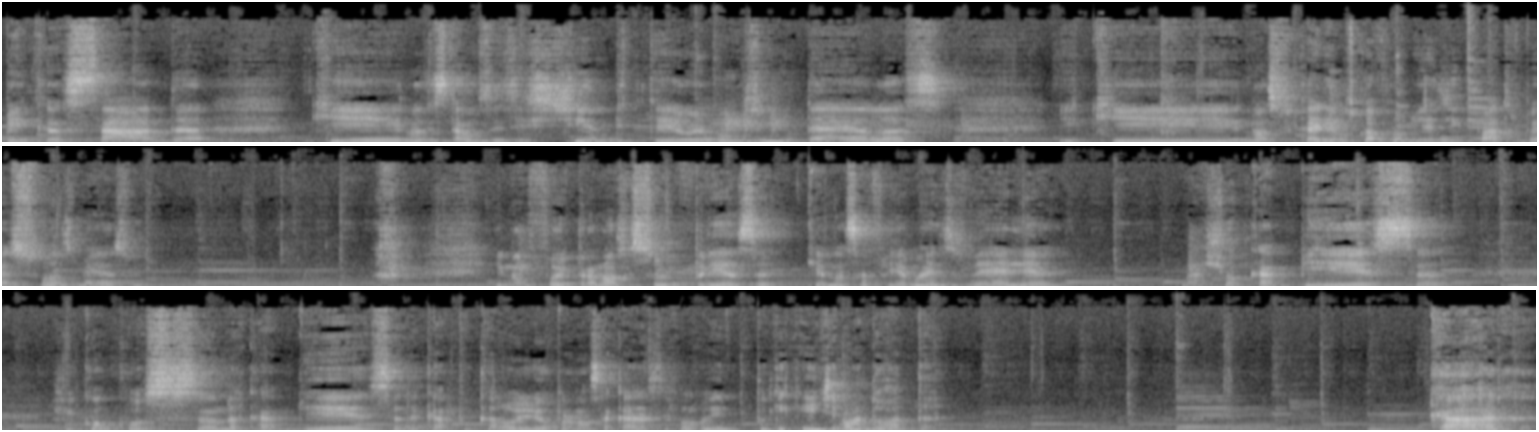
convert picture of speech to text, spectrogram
bem cansada, que nós estávamos desistindo de ter o irmãozinho delas e que nós ficaríamos com a família de quatro pessoas mesmo. E não foi para nossa surpresa que a nossa filha mais velha baixou a cabeça, ficou coçando a cabeça. Daqui a pouco ela olhou para nossa casa e falou: por que, que a gente não adota? Cara,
